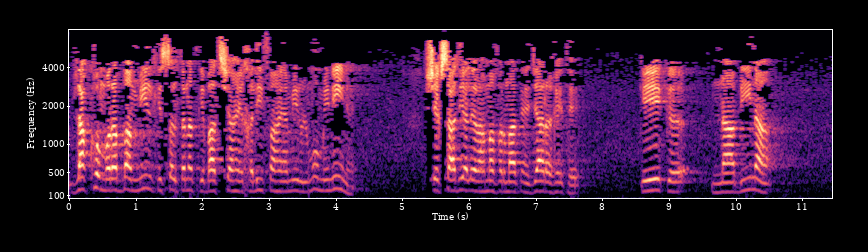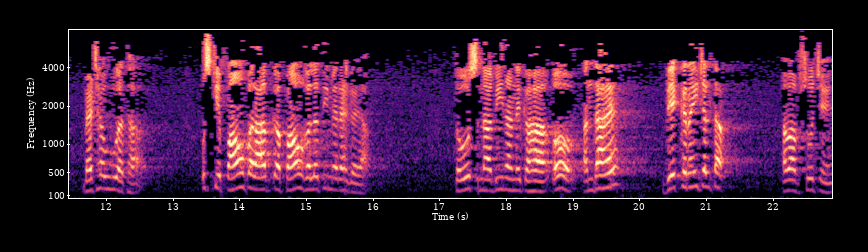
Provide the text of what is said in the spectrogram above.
لاکھوں مربع میل کی سلطنت کے بادشاہ ہیں، خلیفہ ہیں، امیر المومنین ہیں۔ شیخ سعدی علیہ رحمہ فرماتے ہیں، جا رہے تھے کہ ایک نابینا بیٹھا ہوا تھا، اس کے پاؤں پر آپ کا پاؤں غلطی میں رہ گیا۔ تو اس نابینا نے کہا او اندھا ہے، دیکھ کر نہیں چلتا. اب آپ سوچیں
